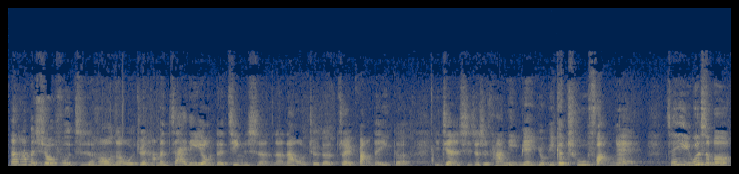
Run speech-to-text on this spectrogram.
那他们修复之后呢，我觉得他们再利用的精神呢，让我觉得最棒的一个一件事就是它里面有一个厨房哎，所以为什么？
